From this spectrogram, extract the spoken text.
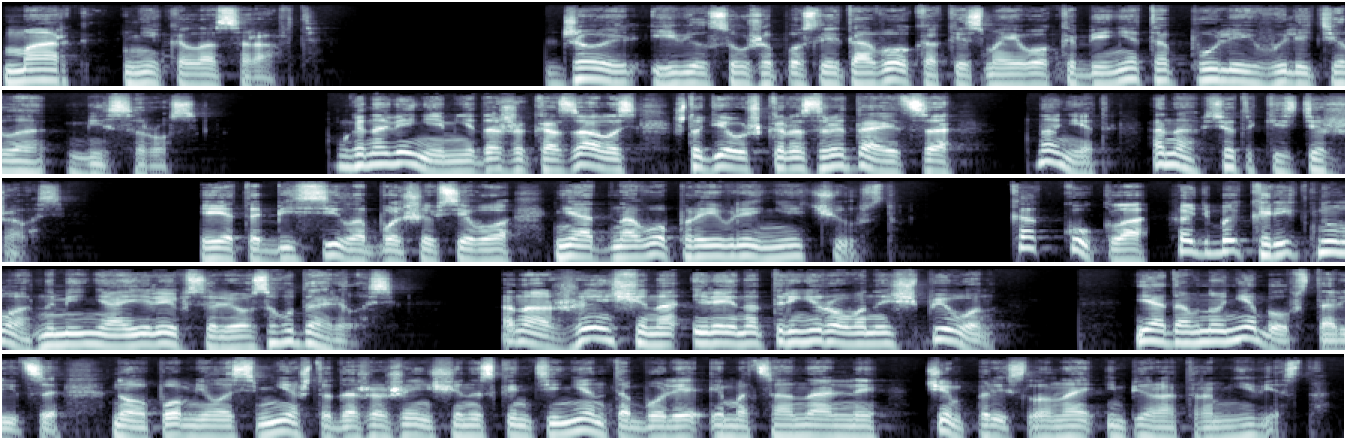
Марк Николас Рафт. Джоэль явился уже после того, как из моего кабинета пулей вылетела мисс Росс. Мгновение мне даже казалось, что девушка разрыдается, но нет, она все-таки сдержалась. И это бесило больше всего ни одного проявления чувств. Как кукла, хоть бы крикнула на меня или в слезы ударилась. Она женщина или натренированный шпион – я давно не был в столице, но помнилось мне, что даже женщины с континента более эмоциональны, чем присланная императором невеста.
